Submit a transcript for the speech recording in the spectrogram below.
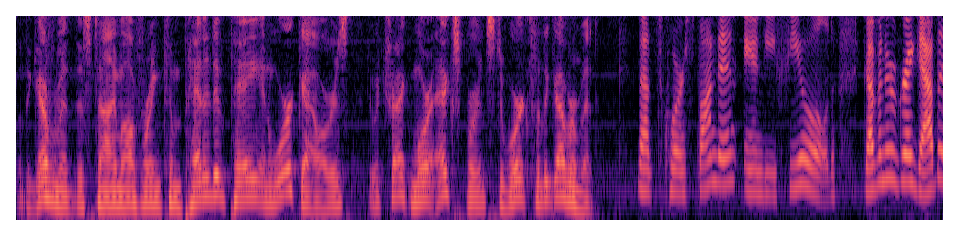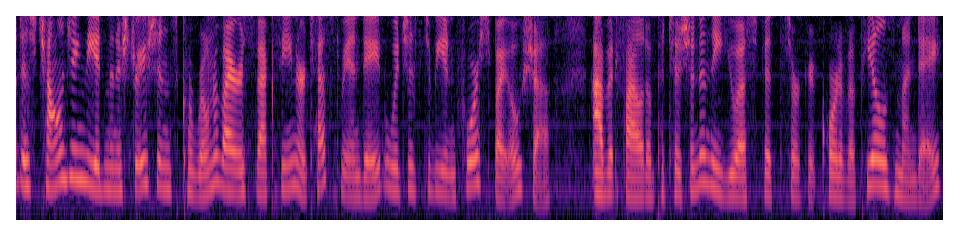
with the government this time offering competitive pay and work hours to attract more experts to work for the government. That's correspondent Andy Field. Governor Greg Abbott is challenging the administration's coronavirus vaccine or test mandate, which is to be enforced by OSHA. Abbott filed a petition in the U.S. Fifth Circuit Court of Appeals Monday.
